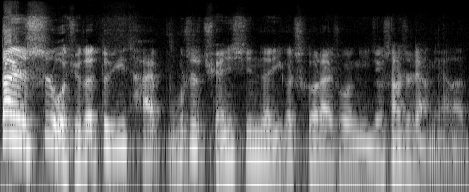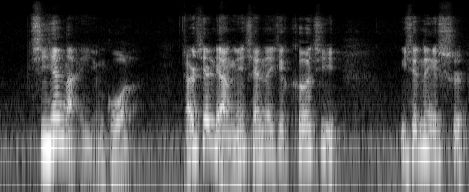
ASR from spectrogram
但是我觉得，对于一台不是全新的一个车来说，你已经上市两年了，新鲜感已经过了，而且两年前的一些科技、一些内饰，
